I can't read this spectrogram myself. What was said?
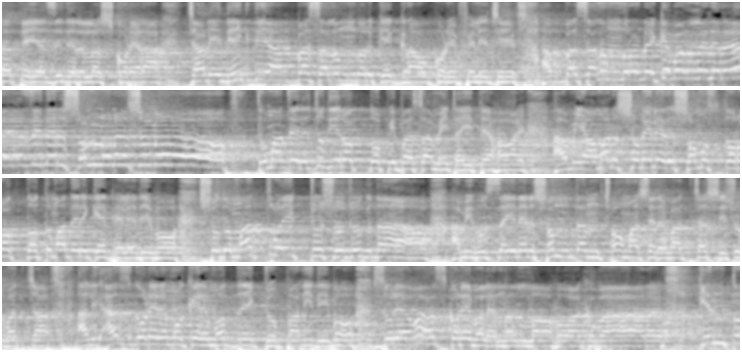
সাথে ইয়াজিদের লস্করেরা চারিদিক দিয়ে আব্বাস আলমদরকে গ্রাও করে ফেলেছে। আব্বাস আলমদর ডেকে বললেন, রে তোমাদের যদি রক্ত পিপাসা মেটাইতে হয়, আমি আমার শরীরের সমস্ত রক্ত তোমাদেরকে ঢেলে দেব। শুধুমাত্র একটু সুযোগ দাও। আমি হুসাইনের সন্তান, ছ মাসের বাচ্চা, শিশু বাচ্চা, আলী আসগরের মুখের মধ্যে একটু পানি দিব। জোরে আওয়াজ করে বলেন, আল্লাহ আকবার। কিন্তু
